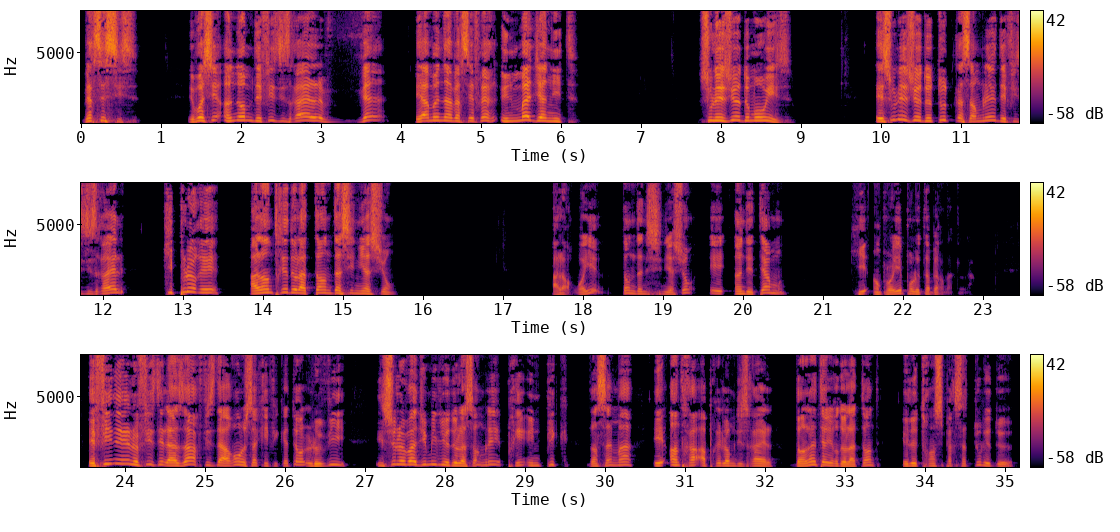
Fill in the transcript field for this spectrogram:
Verset 6. Et voici un homme des fils d'Israël vient et amena vers ses frères une Madianite sous les yeux de Moïse et sous les yeux de toute l'assemblée des fils d'Israël qui pleuraient à l'entrée de la tente d'assignation. Alors, voyez, tente d'assignation est un des termes qui est employé pour le tabernacle. Et Phiné, le fils d'Élazar, fils d'Aaron, le sacrificateur, le vit. Il se leva du milieu de l'assemblée, prit une pique dans sa main et entra après l'homme d'Israël dans l'intérieur de la tente et le transperça tous les deux.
